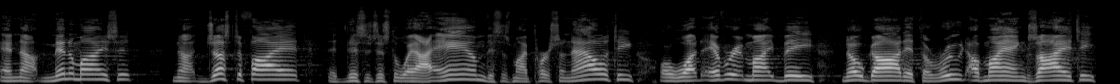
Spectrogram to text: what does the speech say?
And not minimize it, not justify it, that this is just the way I am, this is my personality, or whatever it might be. No, God, at the root of my anxiety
